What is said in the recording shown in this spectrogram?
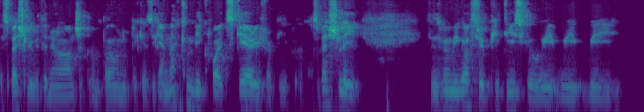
especially with the neurological component because again that can be quite scary for people especially since when we go through PT school we we, we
